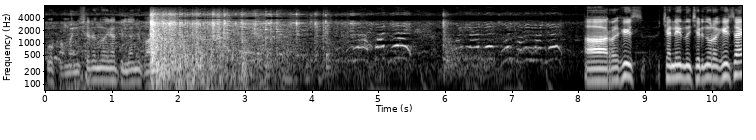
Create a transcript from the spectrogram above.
ഓ ആ മനുഷ്യരൊന്നും അതിനകത്തില്ലാഞ്ഞു പറഞ്ഞു റഹീസ് ചെന്നൈയിൽ നിന്ന് ചേരുന്നു. റഹീസെ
